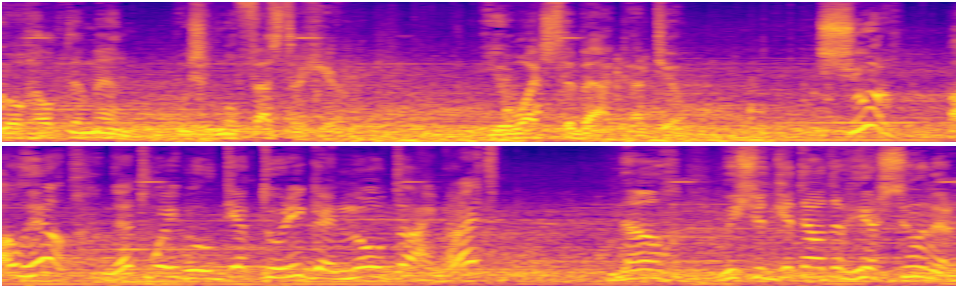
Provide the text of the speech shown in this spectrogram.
Okay, Eugene, you go help them in. We should move faster here. You watch the back, Artyom. Sure, I'll help. That way we'll get to Riga in no time, right? Now, we should get out of here sooner.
